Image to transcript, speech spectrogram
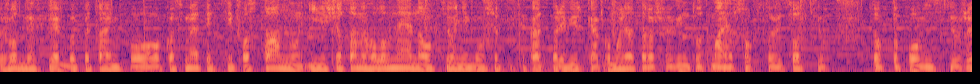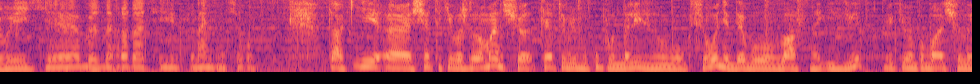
жодних якби питань по косметиці, по стану. І що саме головне, на аукціоні був сертифікат перевірки акумулятора, що він тут має сок 100%, тобто повністю живий, е, без деградації, принаймні на сьогодні. Так, і е, ще такий важливий момент, що цей автомобіль був куплений на лізинговому аукціоні, де був власне і звіт, який ми побачили,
